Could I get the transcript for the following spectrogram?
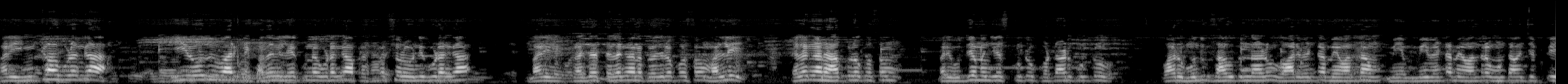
మరి ఇంకా కూడా ఈరోజు వారికి పదవి లేకుండా కూడా ప్రతిపక్షంలో ఉండి కూడా మరి ప్రజ తెలంగాణ ప్రజల కోసం మళ్ళీ తెలంగాణ హక్కుల కోసం మరి ఉద్యమం చేసుకుంటూ కొట్లాడుకుంటూ వారు ముందుకు సాగుతున్నాడు వారి వెంట మేమందరం మేము మీ వెంట మేమందరం ఉంటామని చెప్పి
